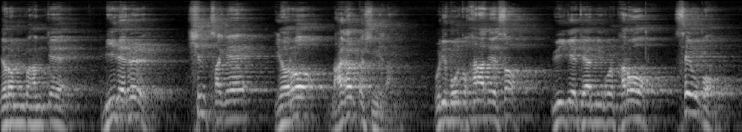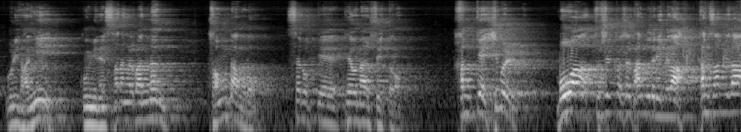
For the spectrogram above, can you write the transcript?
여러분과 함께 미래를 힘차게 열어 나갈 것입니다. 우리 모두 하나 돼서 위기의 대한민국을 바로 세우고 우리 당이 국민의 사랑을 받는 정당으로 새롭게 태어날 수 있도록 함께 힘을 모아 주실 것을 당부드립니다. 감사합니다.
